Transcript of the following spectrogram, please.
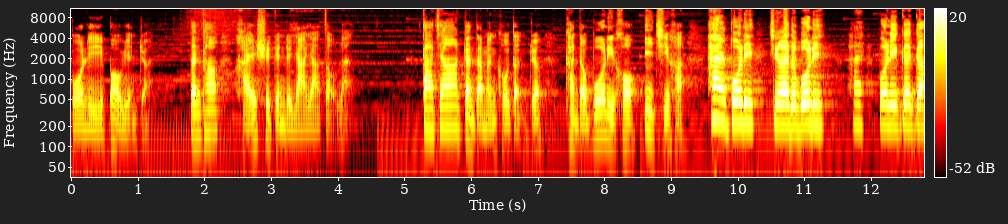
玻璃抱怨着，但他还是跟着丫丫走了。大家站在门口等着，看到玻璃后一起喊：“嗨，玻璃，亲爱的玻璃！嗨，玻璃哥哥，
